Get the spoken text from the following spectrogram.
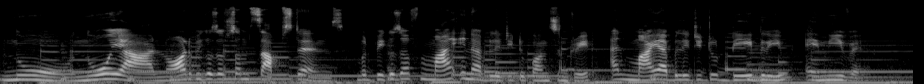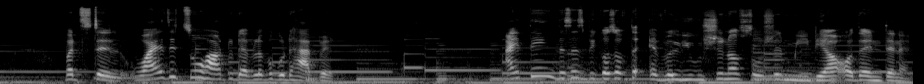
No, no, yeah, not because of some substance, but because of my inability to concentrate and my ability to daydream anywhere. But still, why is it so hard to develop a good habit? I think this is because of the evolution of social media or the internet.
